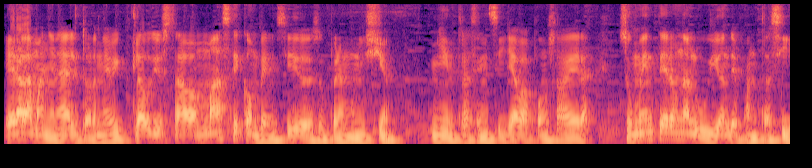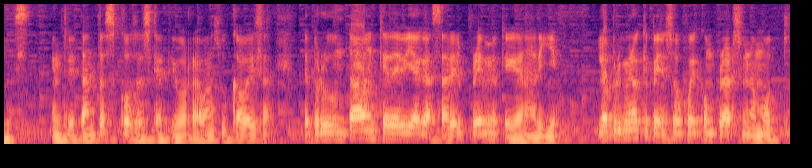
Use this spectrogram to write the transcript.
Era la mañana del torneo y Claudio estaba más que convencido de su premonición. Mientras ensillaba Ponzadera, su mente era un aluvión de fantasías. Entre tantas cosas que atiborraban su cabeza, se preguntaba en qué debía gastar el premio que ganaría. Lo primero que pensó fue comprarse una moto.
